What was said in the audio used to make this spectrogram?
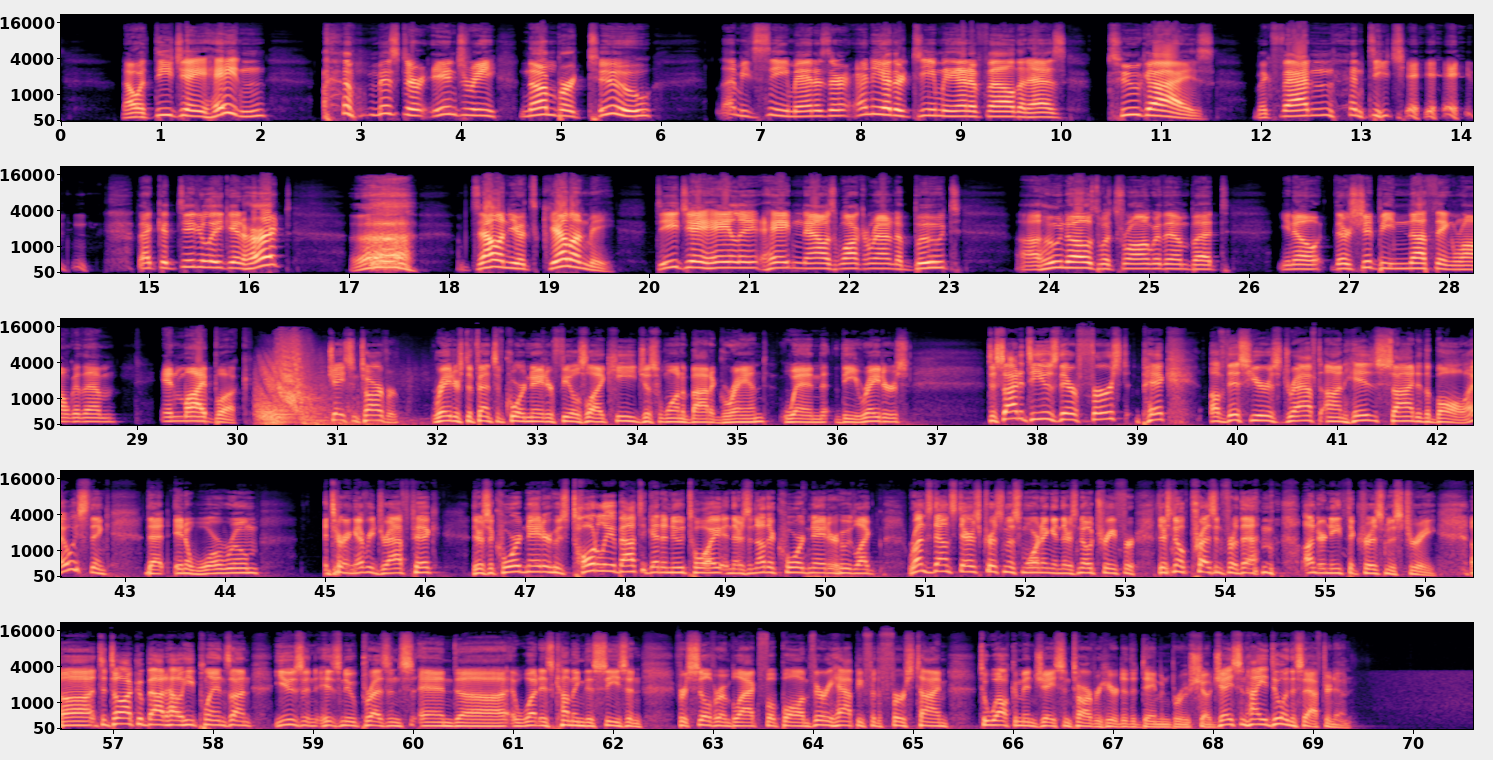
Now, with DJ Hayden, Mr. Injury number two, let me see, man. Is there any other team in the NFL that has two guys, McFadden and DJ Hayden, that continually get hurt? Ugh, I'm telling you, it's killing me. DJ Hayden now is walking around in a boot. Uh, who knows what's wrong with him, but, you know, there should be nothing wrong with him in my book. Jason Tarver, Raiders defensive coordinator, feels like he just won about a grand when the Raiders decided to use their first pick of this year's draft on his side of the ball. I always think that in a war room, during every draft pick, there's a coordinator who's totally about to get a new toy, and there's another coordinator who like runs downstairs Christmas morning, and there's no tree for there's no present for them underneath the Christmas tree. Uh, to talk about how he plans on using his new presents and uh, what is coming this season for Silver and Black football, I'm very happy for the first time to welcome in Jason Tarver here to the Damon Bruce Show. Jason, how you doing this afternoon?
